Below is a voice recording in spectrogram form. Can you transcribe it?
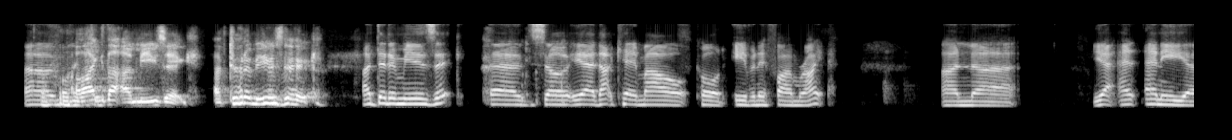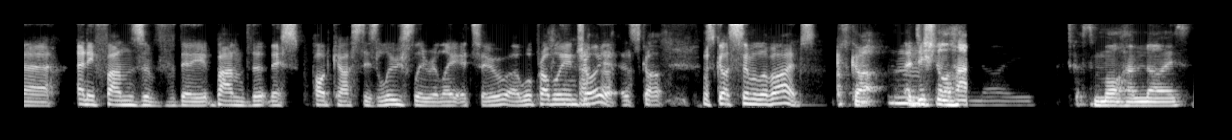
Um, I like that. A music. I've done a music. I did a music, uh, so yeah, that came out called "Even If I'm Right," and uh, yeah, any uh, any fans of the band that this podcast is loosely related to uh, will probably enjoy it. It's got it's got similar vibes. It's got Mm. additional hand noise. It's got some more hand noise.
